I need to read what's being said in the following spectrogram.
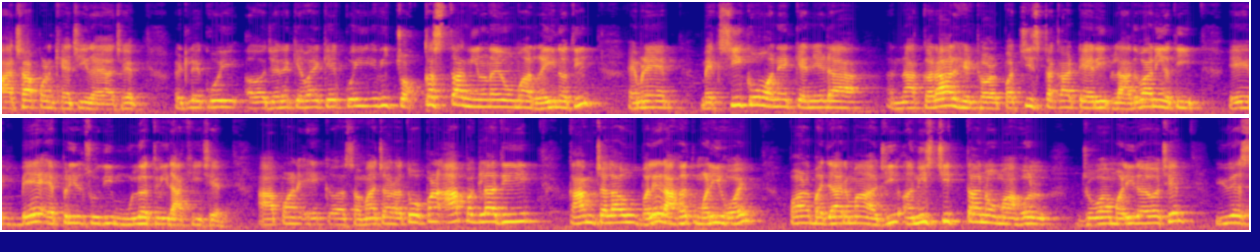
પાછા પણ ખેંચી રહ્યા છે. એટલે કોઈ જેને કહેવાય કે કોઈ એવી ચોક્કસતા નિર્ણયોમાં રહી નથી. એમણે મેક્સિકો અને કેનેડાના કરાર હેઠળ પચીસ ટકા ટેરિફ લાદવાની હતી. એ બે એપ્રિલ સુધી મુલતવી રાખી છે. આ પણ એક સમાચાર હતો. પણ આ પગલાંથી કામ ચલાવવું ભલે રાહત મળી હોય પણ બજારમાં હજી અનિશ્ચિતતાનો માહોલ જોવા મળી રહ્યો છે. યુએસ,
